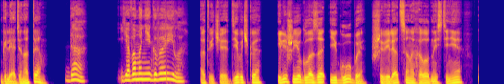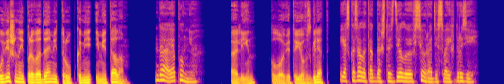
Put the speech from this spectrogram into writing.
глядя на Тем. Да, я вам о ней говорила. Отвечает девочка, и лишь ее глаза и губы шевелятся на холодной стене, увешанной проводами, трубками и металлом. Да, я помню. Алин ловит ее взгляд. Я сказала тогда, что сделаю все ради своих друзей.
